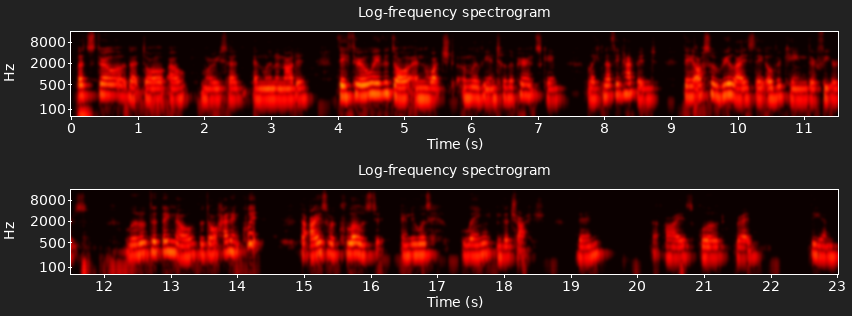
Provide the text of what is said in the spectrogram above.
Let's throw that doll out, Mari said, and Luna nodded. They threw away the doll and watched a movie until their parents came. Like nothing happened. They also realized they overcame their fears. Little did they know the doll hadn't quit. The eyes were closed and it was laying in the trash. Then the eyes glowed red. The end.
